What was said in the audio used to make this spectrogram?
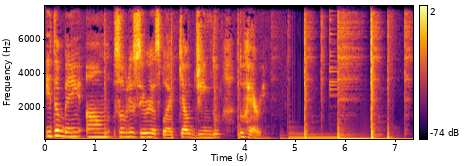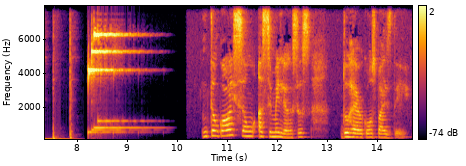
e também um, sobre o Sirius Black, que é o Dindo do Harry. Então, quais são as semelhanças do Harry com os pais dele?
